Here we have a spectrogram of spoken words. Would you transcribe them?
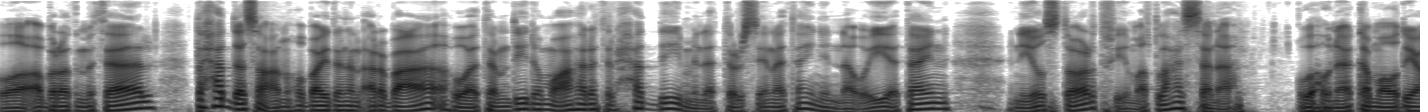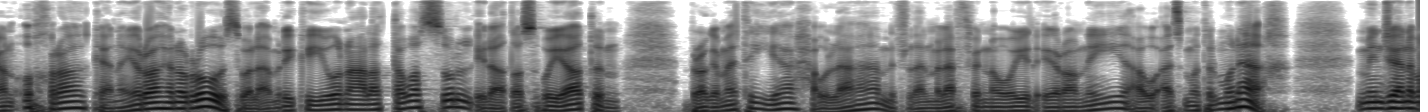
وأبرز مثال تحدث عنه بايدن الأربعاء هو تمديد معاهدة الحد من الترسانتين النوويتين نيو ستارت في مطلع السنة. وهناك مواضيع أخرى كان يراهن الروس والأمريكيون على التوصل إلى تسويات براغماتية حولها مثل الملف النووي الإيراني أو أزمة المناخ. من جانب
